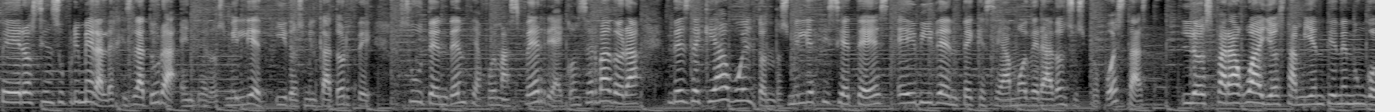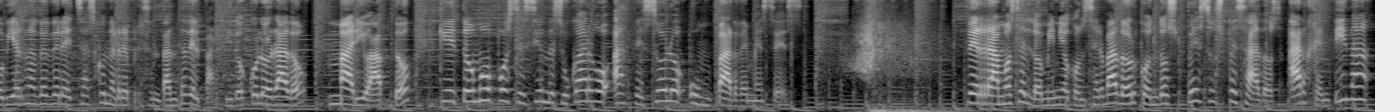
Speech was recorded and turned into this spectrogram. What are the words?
pero si en su primera legislatura, entre 2010 y 2014, su tendencia fue más férrea y conservadora, desde que ha vuelto en 2017 es evidente que se ha moderado en sus propuestas. Los paraguayos también tienen un gobierno de derechas con el representante del Partido Colorado, Mario Abdo, que tomó posesión de su cargo hace solo un par de meses. Cerramos el dominio conservador con dos pesos pesados, Argentina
